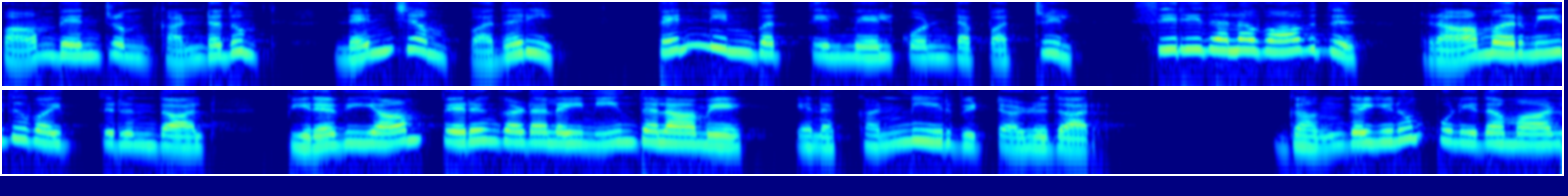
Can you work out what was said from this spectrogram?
பாம்பென்றும் கண்டதும் நெஞ்சம் பதறி பெண் இன்பத்தில் மேல் கொண்ட பற்றில் சிறிதளவாவது ராமர் மீது வைத்திருந்தால் பிறவியாம் பெருங்கடலை நீந்தலாமே என கண்ணீர் விட்டழுதார் கங்கையினும் புனிதமான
